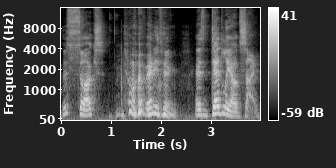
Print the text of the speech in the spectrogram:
This sucks. I don't have anything. It's deadly outside.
